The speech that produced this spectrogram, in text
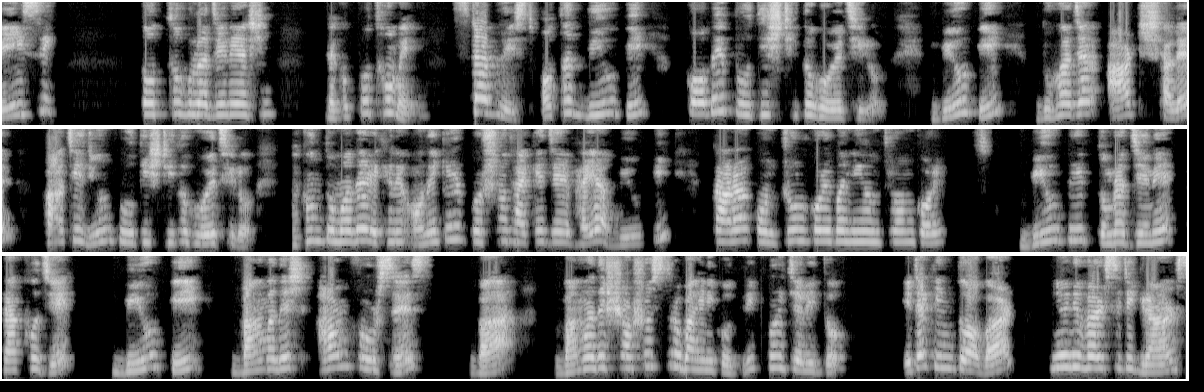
বেসিক তথ্যগুলো জেনে আসি। দেখো, প্রথমে স্টাবলিশড অর্থাৎ বিউপি কবে প্রতিষ্ঠিত হয়েছিল? বিউপি দু সালের পাঁচই জুন প্রতিষ্ঠিত হয়েছিল। এখন তোমাদের এখানে অনেকের প্রশ্ন থাকে যে, ভাইয়া বিউপি কারা কন্ট্রোল করে বা নিয়ন্ত্রণ করে? বিউপি তোমরা জেনে রাখো যে বিউপি বাংলাদেশ আর্ম ফোর্সেস বা বাংলাদেশ সশস্ত্র বাহিনী কর্তৃক পরিচালিত। এটা কিন্তু আবার university grants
